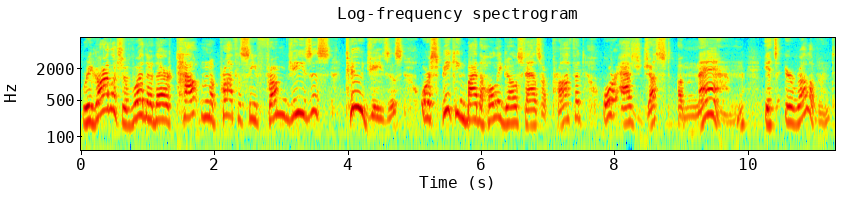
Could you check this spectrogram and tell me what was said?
Regardless of whether they're touting a prophecy from Jesus to Jesus or speaking by the Holy Ghost as a prophet or as just a man, it's irrelevant.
